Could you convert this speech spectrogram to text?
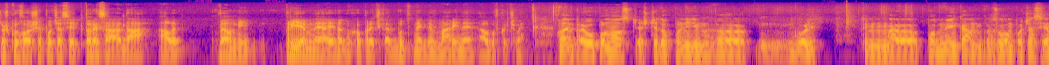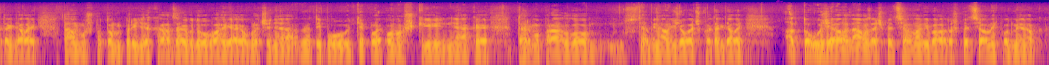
trošku horšie počasie, ktoré sa dá, ale veľmi príjemné a jednoducho prečkať, buď niekde v Marine alebo v Krčme. Len pre úplnosť ešte doplním, e, kvôli tým e, podmienkam zlom počasí a tak ďalej. Tam už potom príde, chádzajú do úvahy aj oblečenia typu teplé ponožky, nejaké termoprádlo, stiaby na lyžovačku a tak ďalej. A to už je ale naozaj špeciálna výbava do špeciálnych podmienok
